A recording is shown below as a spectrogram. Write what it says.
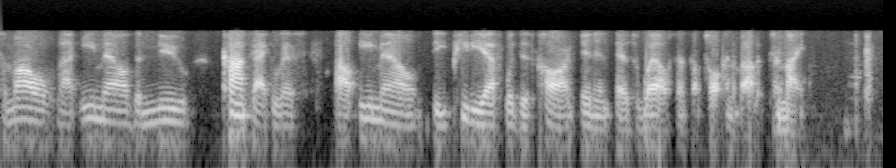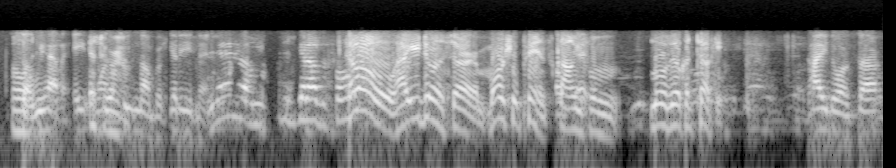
tomorrow when I email the new contact list, I'll email the PDF with this card in it as well, since I'm talking about it tonight. Oh, so we have an eight one two number. Good evening. Yeah, um, just get out the phone. Hello, how you doing, sir? Marshall Pence calling okay. you from Louisville, Kentucky. How you doing, sir?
